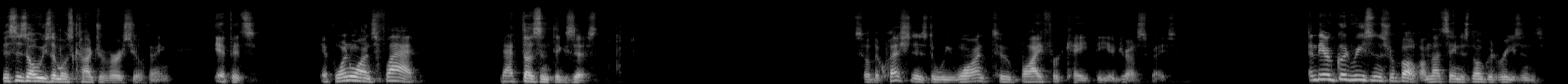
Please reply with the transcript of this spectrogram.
This is always the most controversial thing. If it's if one wants flat, that doesn't exist. So the question is, do we want to bifurcate the address space? And there are good reasons for both. I'm not saying there's no good reasons.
